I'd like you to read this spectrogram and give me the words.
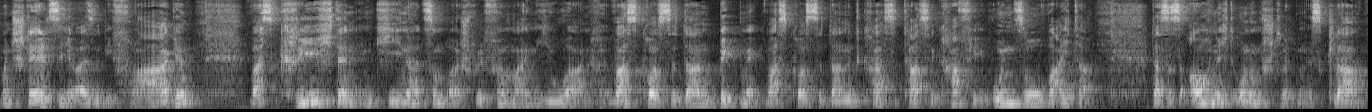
Man stellt sich also die Frage, was kriege ich denn in China zum Beispiel für meinen Yuan? Was kostet da ein Big Mac? Was kostet da eine Tasse Kaffee? Und so weiter. Das ist auch nicht unumstritten, ist klar.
